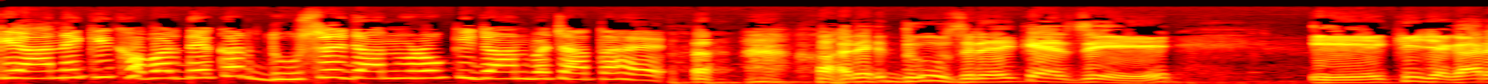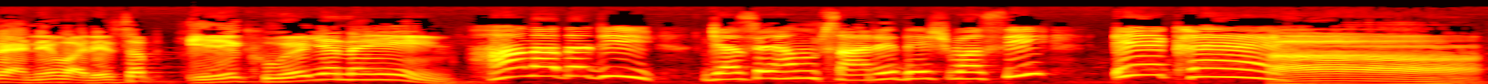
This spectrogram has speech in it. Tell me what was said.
के आने की खबर देकर दूसरे जानवरों की जान बचाता है। अरे दूसरे कैसे? एक ही जगह रहने वाले सब एक हुए या नहीं? हाँ दादाजी जैसे हम सारे देशवासी एक हैं। हाँ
